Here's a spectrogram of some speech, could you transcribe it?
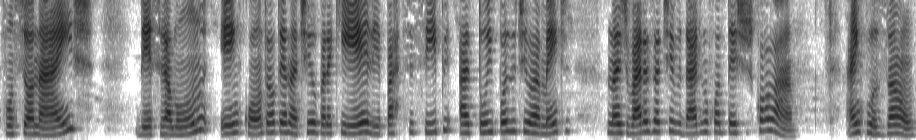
funcionais desse aluno e encontra alternativa para que ele participe, atue positivamente nas várias atividades no contexto escolar. A inclusão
